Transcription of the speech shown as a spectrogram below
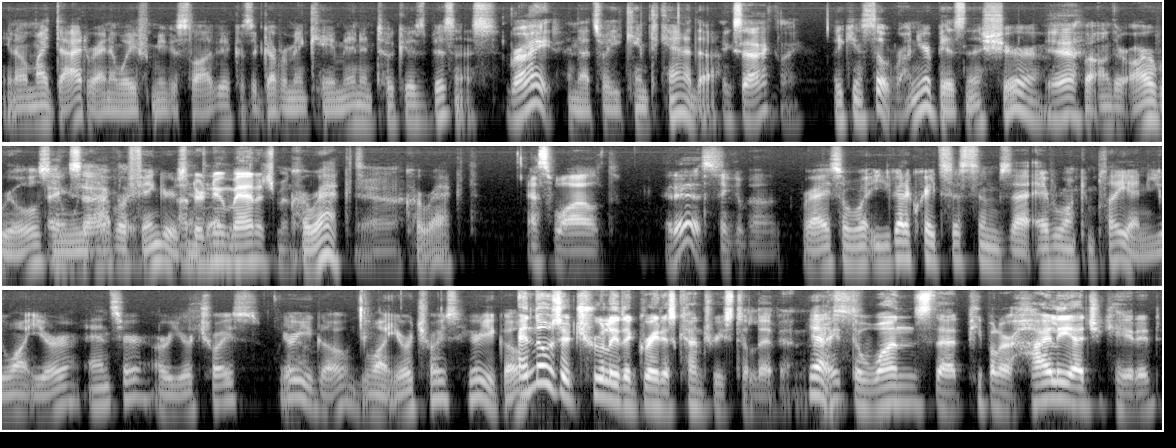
You know, my dad ran away from Yugoslavia because the government came in and took his business, Right. and that's why he came to Canada. Exactly. You can still run your business, sure, Yeah. but under our rules, and we have our fingers under new every- management. Correct. Yeah. Correct. That's wild. It is. Think about. right? So what you got to create systems that everyone can play in. You want your answer or your choice? Here Yeah. you go. You want your choice? Here you go. And those are truly the greatest countries to live in, right? Yes. The ones that people are highly educated,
